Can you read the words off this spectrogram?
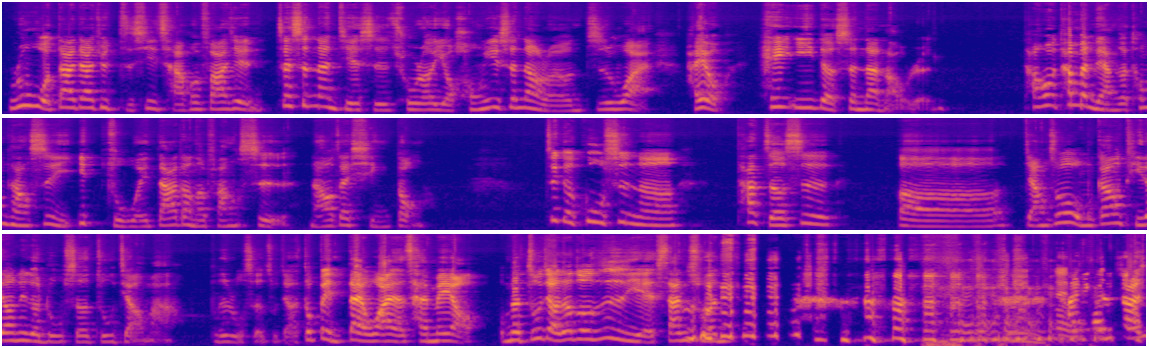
如果大家去仔细查，会发现，在圣诞节时，除了有红衣圣诞老人之外，还有黑衣的圣诞老人，他会他们两个通常是以一组为搭档的方式，然后再行动。这个故事呢，它则是呃讲说我们刚刚提到那个乳蛇主角嘛。不是乳蛇主角都被你带歪了，才没有。我们的主角叫做日野三村，他因为大学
